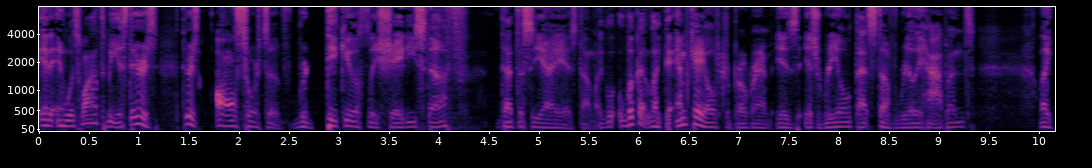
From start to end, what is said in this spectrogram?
And, and what's wild to me is there's there's all sorts of ridiculously shady stuff that the CIA has done. Like look at like the MK Ultra program is is real. That stuff really happened. Like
